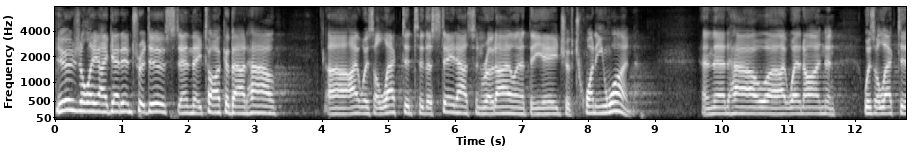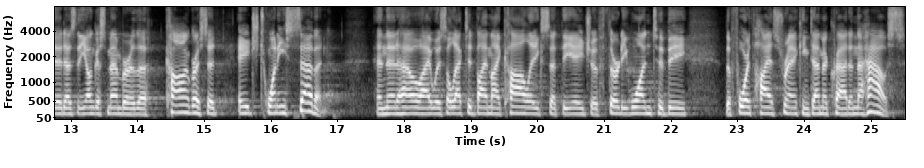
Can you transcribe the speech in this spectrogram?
usually I get introduced and they talk about how uh, I was elected to the State House in Rhode Island at the age of 21. And then how uh, I went on and was elected as the youngest member of the Congress at age 27. And then how I was elected by my colleagues at the age of 31 to be the fourth highest ranking Democrat in the House.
